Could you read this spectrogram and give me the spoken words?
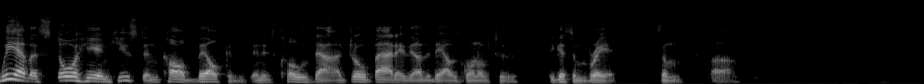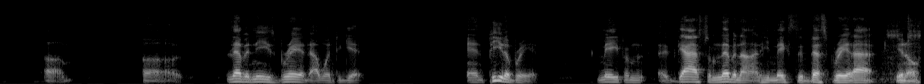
We have a store here in Houston called Belkins, and it's closed down. I drove by there the other day. I was going over to to get some bread, some uh, uh, uh, Lebanese bread I went to get, and pita bread made from uh, guys from Lebanon. He makes the best bread I, you know.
